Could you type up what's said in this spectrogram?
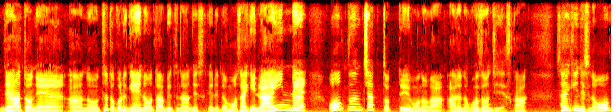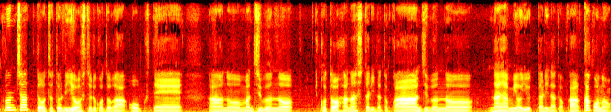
で、あとね、あの、ちょっとこれ芸能とは別なんですけれども、最近 LINE でオープンチャットっていうものがあるのご存知ですか？最近ですね、オープンチャットをちょっと利用してることが多くて、あの、まあ、自分のことを話したりだとか、自分の悩みを言ったりだとか、過去の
